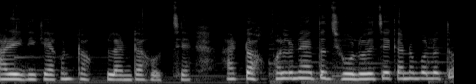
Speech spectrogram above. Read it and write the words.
আর এইদিকে এখন টক প্লানটা হচ্ছে। আর টক ফলনে এত ঝোল হয়েছে কেন বলো তো?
